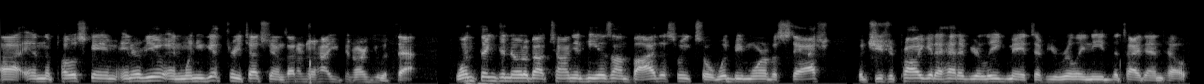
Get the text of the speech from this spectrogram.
uh, in the post game interview, and when you get three touchdowns, I don't know how you can argue with that. One thing to note about Tonyan, he is on bye this week, so it would be more of a stash, but you should probably get ahead of your league mates if you really need the tight end help.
